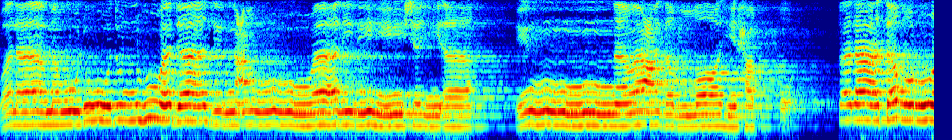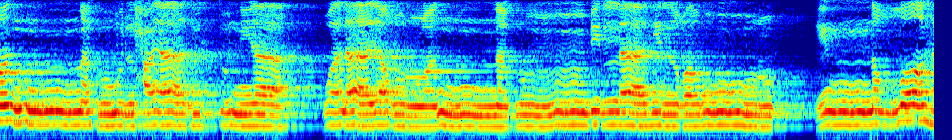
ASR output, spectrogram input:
ولا مولود هو جاز عن والده شيئا. إن وعد الله حق. فلا تغرنكم الحياة الدنيا ولا يغرنكم بالله الغرور. إن الله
